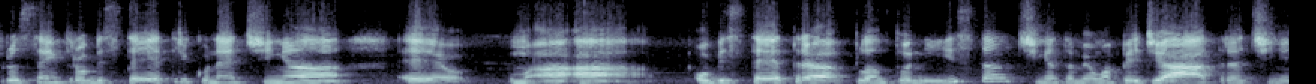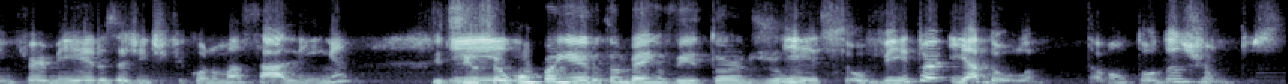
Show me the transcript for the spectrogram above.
para o centro obstétrico, né? Tinha é, uma, a obstetra plantonista, tinha também uma pediatra, tinha enfermeiros, a gente ficou numa salinha. E tinha o seu companheiro também, o Vitor, junto. Isso, o Vitor e a Doula. Estavam todos juntos.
